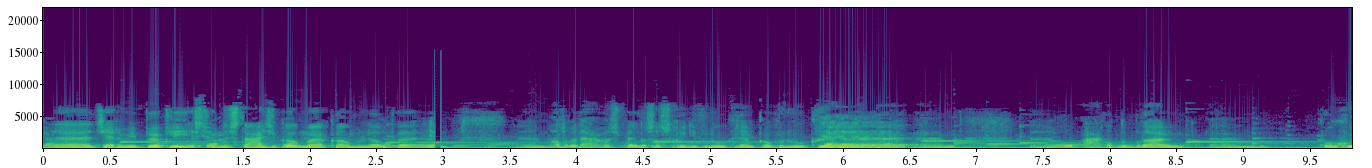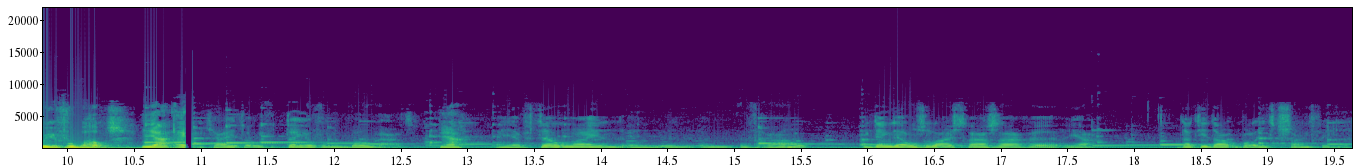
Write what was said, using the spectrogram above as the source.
Uh, Jeremy Buckley is toen een stage komen, komen lopen. Um, hadden we daar ook spelers als Rudy van Hoek, Remco van Hoek, um, Aaron de Bruin. Um, Gewoon goede voetballers. Ja, echt. Jij het over Theo van den Boogaard. Ja. En jij vertelde mij een, een, een, een verhaal. Ik denk dat onze luisteraars daar, ja, dat die daar ook wel interessant vinden.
